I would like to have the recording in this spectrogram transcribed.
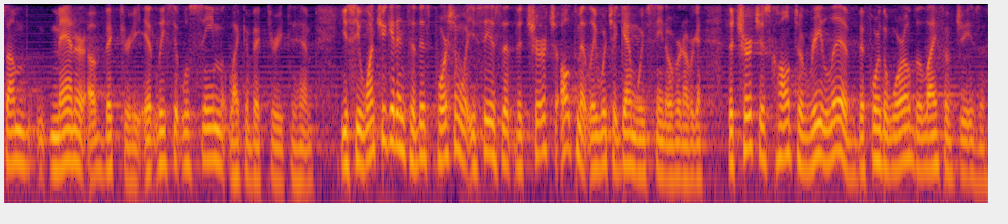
some manner of victory. At least it will seem like a victory to him. You see, once you get into this portion, what you see is that the church ultimately, which again we've seen over and over again, the church is called to relive before the world the life of Jesus.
